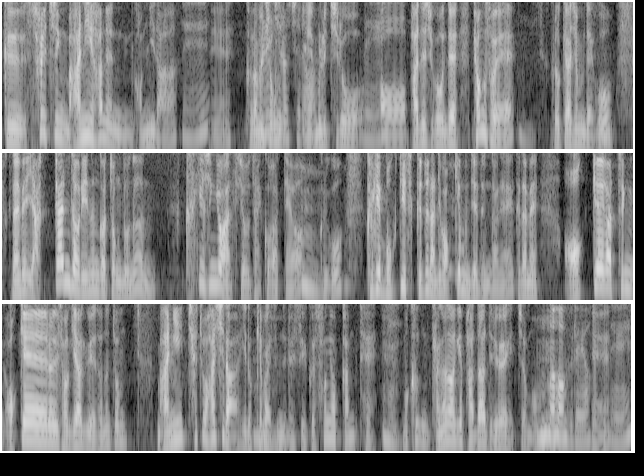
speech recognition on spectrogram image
그 스트레칭 많이 하는 겁니다. 네. 예. 그러면 조금 예, 물리치료 네. 어, 받으시고 근데 평소에 음. 그렇게 하시면 되고 음. 그다음에 약간 저리는 것 정도는 크게 신경 안 쓰셔도 될 것 같아요. 음. 그리고 그게 목 디스크든 아니면 어깨 문제든 간에 그다음에 어깨 같은 어깨를 저기하기 위해서는 좀 많이 체조하시라 이렇게 음. 말씀드릴 수 있고 성욕 감퇴 네. 뭐 그, 당연하게 받아들여야겠죠 뭐. 어, 그래요? 예. 네.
